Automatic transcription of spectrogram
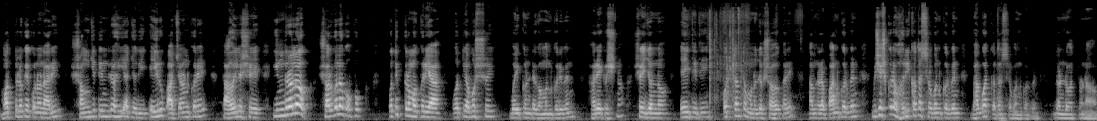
মত্তলোকে কোনো নারী সংজিতেন্দ্র হইয়া যদি এইরূপ আচরণ করে তাহলে সে ইন্দ্রলোক, স্বর্গলোক অতিক্রম করিয়া অতি অবশ্যই বৈকুণ্ঠে গমন করিবেন। হরে কৃষ্ণ। সেই জন্য এই তিথি অত্যন্ত মনোযোগ সহকারে আপনারা পান করবেন, বিশেষ করে হরিকথা শ্রবণ করবেন, ভাগবত কথা শ্রবণ করবেন। দণ্ডবত প্রণাম।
